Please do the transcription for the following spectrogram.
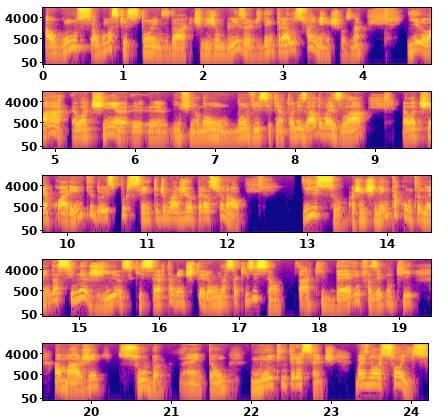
alguns, algumas questões da Activision Blizzard, dentre elas os financials, né? E lá ela tinha, enfim, eu não, não vi se tem atualizado, mas lá ela tinha 42% de margem operacional. Isso a gente nem está contando ainda as sinergias que certamente terão nessa aquisição, tá? Que devem fazer com que a margem suba, né? Então, muito interessante. Mas não é só isso.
